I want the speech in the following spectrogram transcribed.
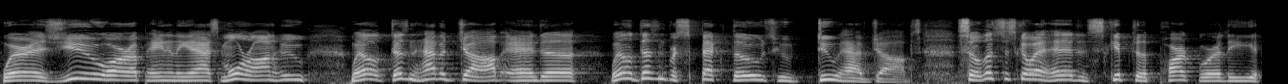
whereas you are a pain in the ass moron who, well, doesn't have a job and uh, well it doesn't respect those who do have jobs. So let's just go ahead and skip to the part where the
